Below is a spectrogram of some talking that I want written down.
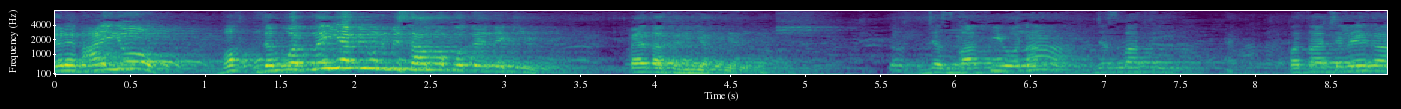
मेरे भाइयों वक्त, ज़रूरत नहीं है अभी उन मिसालों को देने की। पैदा करिए अपने तो जज्बाती हो ना, जज्बाती। पता चलेगा।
